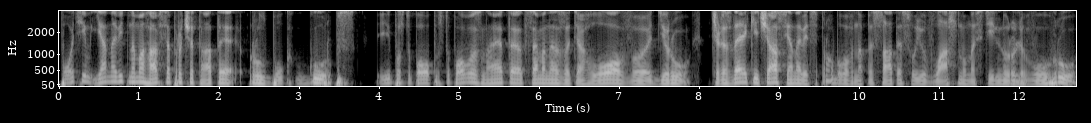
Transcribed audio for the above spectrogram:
Потім я навіть намагався прочитати рулбук GURPS. І поступово-поступово, знаєте, це мене затягло в діру. Через деякий час я навіть спробував написати свою власну настільну рольову гру,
